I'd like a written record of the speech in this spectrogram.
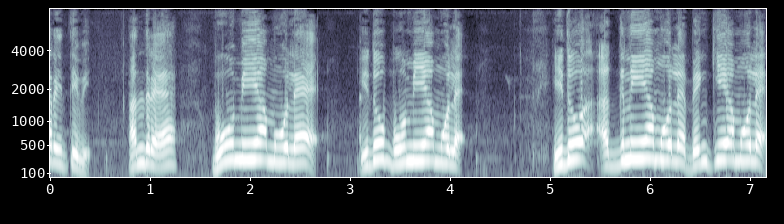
ಕರಿತೀವಿ. ಅಂದರೆ ಭೂಮಿಯ ಮೂಲೆ ಇದು ಭೂಮಿಯ ಮೂಲೆ. ಇದು ಅಗ್ನಿಯ ಮೂಲೆ, ಬೆಂಕಿಯ ಮೂಲೆ.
